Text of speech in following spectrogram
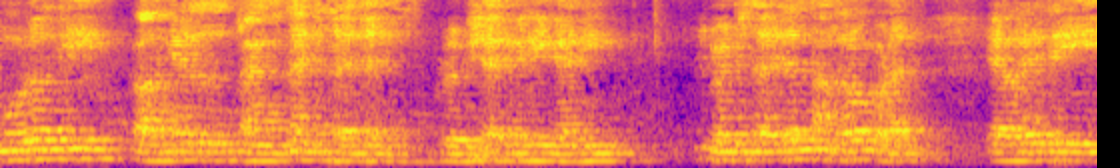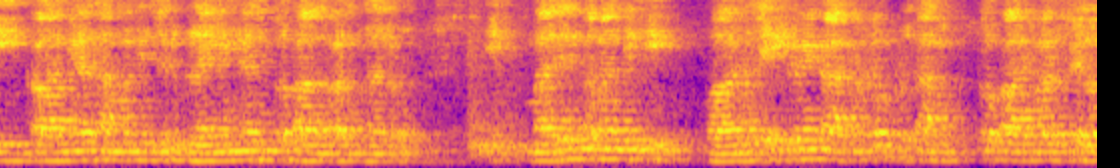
మూడోది కార్నియల్ ట్రాన్స్ప్లాంట్ సర్జన్స్ ఇప్పుడు షర్మిలి కానీ ఇటువంటి సర్జన్స్ అందరూ కూడా ఎవరైతే ఈ కార్నియా సంబంధించిన బ్లైండ్నెస్తో బాధపడుతున్నారో మరింత మందికి వాళ్ళు చేయడమే కాకుండా ఇప్పుడు తనతో పాటు వాళ్ళ ఫెలో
